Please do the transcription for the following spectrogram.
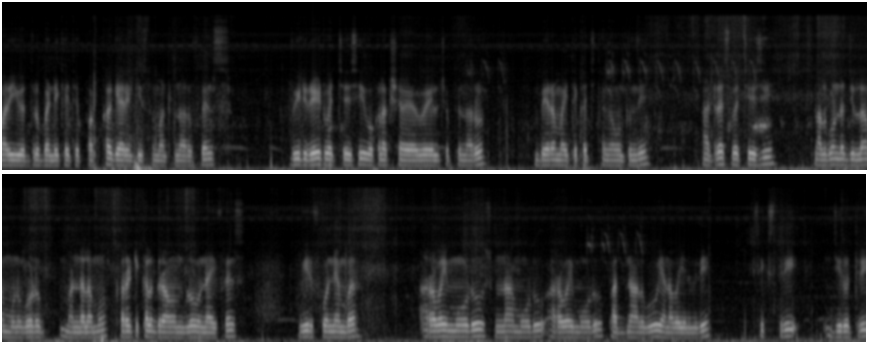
మరియు ఎద్దుల బండికి అయితే పక్కా గ్యారంటీ ఇస్తామంటున్నారు ఫ్రెండ్స్. వీటి రేట్ వచ్చేసి ఒక లక్ష యాభై వేలు చెప్తున్నారు. బేరం అయితే ఖచ్చితంగా ఉంటుంది. అడ్రస్ వచ్చేసి నల్గొండ జిల్లా మునుగోడు మండలము కరటికల్ గ్రామంలో ఉన్నాయి ఫ్రెండ్స్. వీరి ఫోన్ నెంబర్ అరవై మూడు సున్నా మూడు అరవై మూడు పద్నాలుగు ఎనభై ఎనిమిది six three zero three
